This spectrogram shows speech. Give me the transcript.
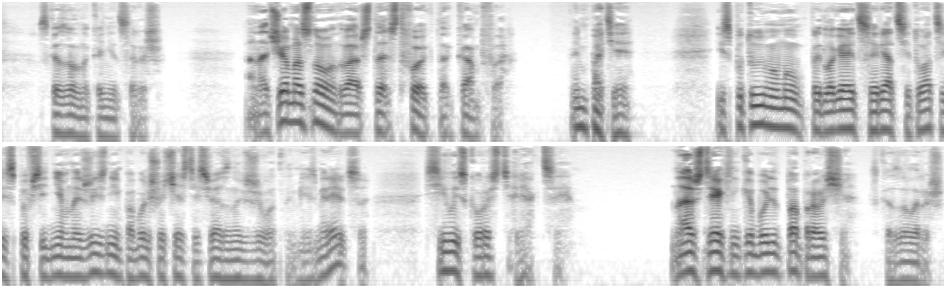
— сказал наконец Рэш, — а на чем основан ваш тест Фойкта Кампфа? — Эмпатия. Испытуемому предлагается ряд ситуаций из повседневной жизни, по большей части связанных с животными. Измеряются сила и скорость реакции. — Наша техника будет попроще, — сказал Рыж.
